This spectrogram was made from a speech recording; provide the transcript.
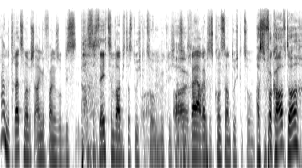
Ja, mit 13 habe ich angefangen, so bis, bis ich 16 war, habe ich das durchgezogen, wirklich. Also drei Jahre habe ich das konstant durchgezogen. Hast du verkauft auch?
